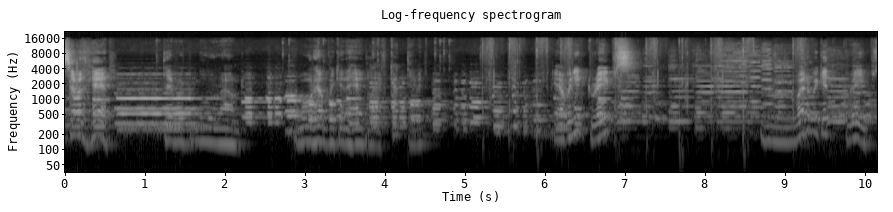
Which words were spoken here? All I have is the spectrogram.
Severed head, they would move around. It won't help me get a head life. God damn it. Yeah, we need grapes. Hmm, where do we get grapes?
